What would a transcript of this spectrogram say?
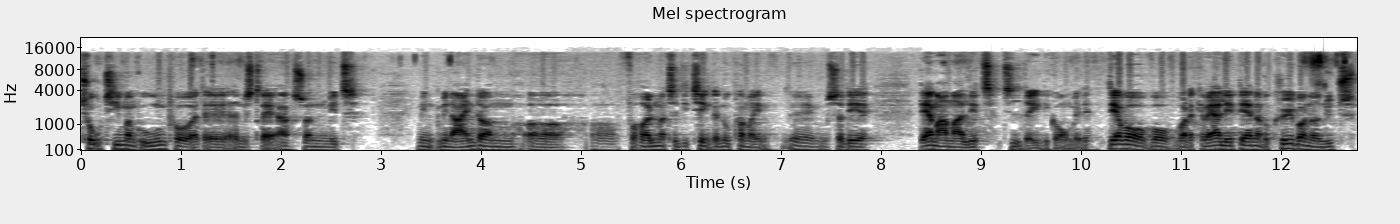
to timer om ugen på at øh, administrere sådan mit, min, min ejendom og, og forholde mig til de ting, der nu kommer ind. Øh, så det, det er meget, meget lidt tid, der egentlig går med det. Der, hvor, hvor, hvor der kan være lidt, det er, når du køber noget nyt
